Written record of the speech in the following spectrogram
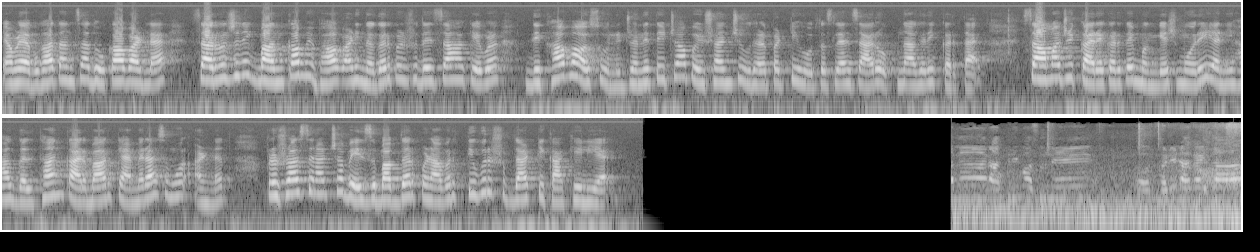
यामुळे अपघातांचा धोका वाढलाय. सार्वजनिक बांधकाम विभाग आणि नगर परिषदेचा हा केवळ दिखावा असून जनतेच्या पैशांची उधळपट्टी होत असल्याचा आरोप नागरिक करतायत. सामाजिक कार्यकर्ते मंगेश मोरे यांनी हा गलथान कारभार कॅमेरासमोर आणत प्रशासनाच्या बेजबाबदारपणावर तीव्र शब्दात टीका केली आहे. रात्रीपासून हे खडी टाकायचा अ,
